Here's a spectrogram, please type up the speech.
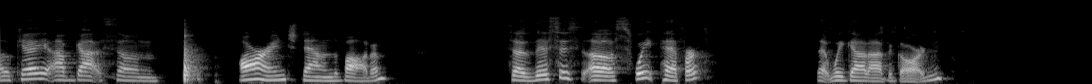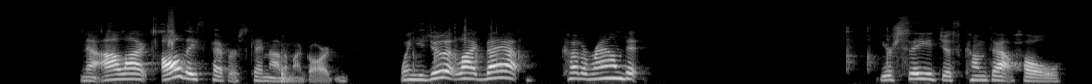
Okay, I've got some orange down in the bottom. So this is a sweet pepper that we got out of the garden. Now I like, all these peppers came out of my garden. When you do it like that, cut around it, your seed just comes out whole.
